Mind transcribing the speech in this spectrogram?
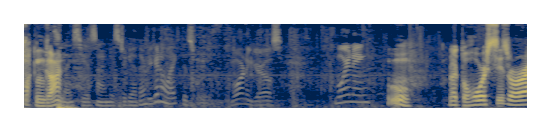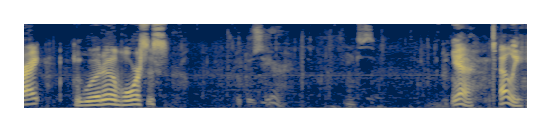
fucking that's gone. nice you assigned us together. You're gonna like this route. Morning, girls. Morning. Ooh. Not the horses, alright? What up, horses? Look who's here. Thanks. Yeah, it's Ellie.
